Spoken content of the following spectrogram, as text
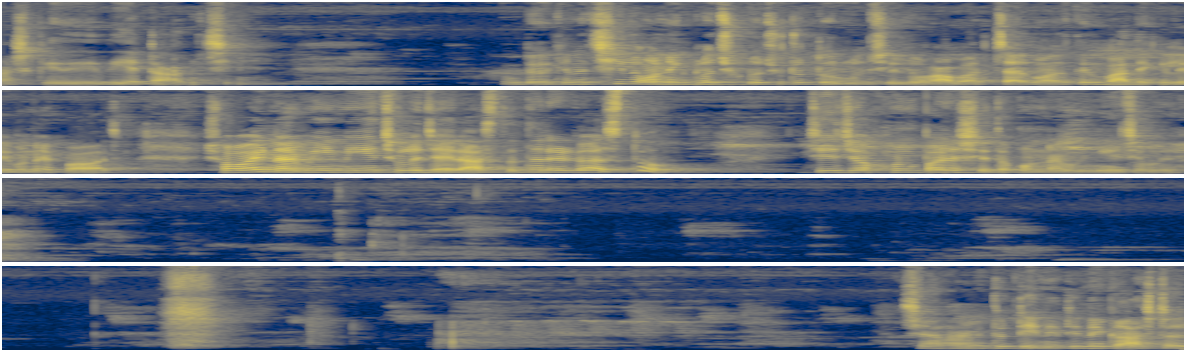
আঁশকে দিয়ে দিয়ে টানছি। তো এখানে ছিল অনেকগুলো ছোট ছোট তরুল ছিল, আবার চার পাঁচ দিন বাদে গেলে মানে পাওয়া যায়। সবাই নামিয়ে নিয়ে চলে যায়, রাস্তার ধারের গাছ তো? যে যখন পারে সে তখন নামিয়ে নিয়ে চলে যায়। চাল, আমি তো টেনে টেনে গাছটার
